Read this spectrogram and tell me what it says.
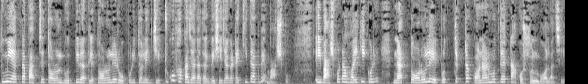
তুমি একটা পাত্রে তরল ভর্তি রাখলে তরলের ওপরিতলে যেটুকু ফাঁকা জায়গা থাকবে, সেই জায়গাটায় কি থাকবে? বাষ্প। এই বাষ্পটা হয় কি করে? না, তরলের প্রত্যেকটা কণার মধ্যে একটা আকর্ষণ বল আছে।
